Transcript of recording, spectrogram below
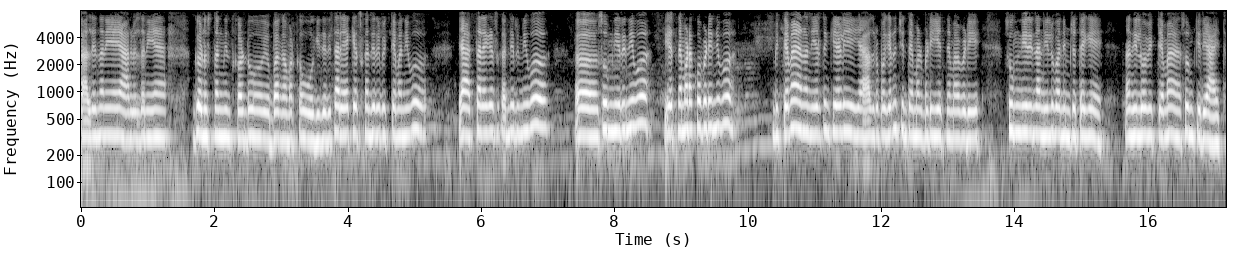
ಕಾಲದಿಂದನೇ ಯಾರು ಇಲ್ದನೇ ಗಣಸ್ದಂಗೆ ನಿಂತ್ಕೊಂಡು ಭಂಗ ಮಾಡ್ಕೊಂಡು ಹೋಗಿದ್ದೀರಿ ತಲೆ ಕೆಸ್ಕೊಂಡಿರಿ ಬಿಟ್ಟೆಮ್ಮ ನೀವು. ಯಾಕೆ ತಲೆ ಕೆಸ್ಕೊಂಡಿರಿ ನೀವು? ಸುಮ್ಮನಿರಿ ನೀವು. ಯತ್ನೆ ಮಾಡಕ್ಕೆ ಹೋಗ್ಬೇಡಿ ನೀವು. ಬಿಟ್ಟೆಮ್ಮ ನಾನು ಹೇಳ್ತೀನಿ ಕೇಳಿ. ಯಾವ್ದ್ರ ಬಗ್ಗೆನೂ ಚಿಂತೆ ಮಾಡಬೇಡಿ, ಯತ್ನೆ ಮಾಡಬೇಡಿ. ಸುಮ್ಮನಿರಿ ನಾನು ಇಲ್ವಾ ನಿಮ್ಮ ಜೊತೆಗೆ? ನಾನು ಇಲ್ಲಿ ಬಿಟ್ಟೆಮ್ಮ ಸುಮ್ಕಿರಿ ಆಯಿತು.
